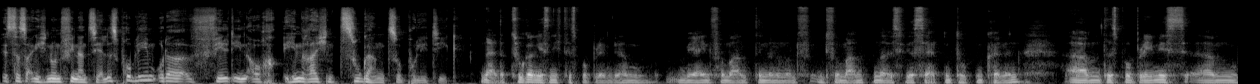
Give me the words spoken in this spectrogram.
Ist das eigentlich nur ein finanzielles Problem oder fehlt Ihnen auch hinreichend Zugang zur Politik? Nein, der Zugang ist nicht das Problem. Wir haben mehr Informantinnen und Informanten, als wir Seiten drucken können. Ähm, das Problem ist, ähm,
